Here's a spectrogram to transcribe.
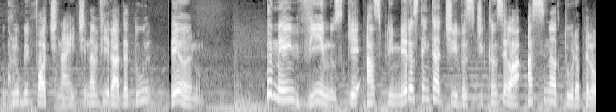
do Clube Fortnite na virada do de ano. Também vimos que as primeiras tentativas de cancelar assinatura pelo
